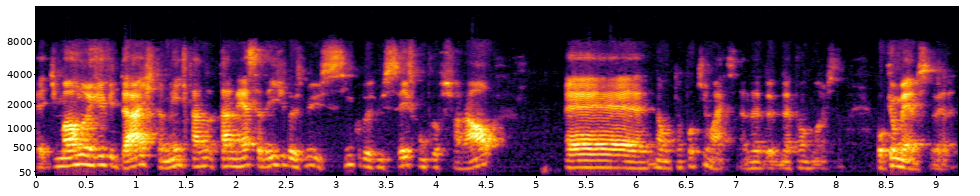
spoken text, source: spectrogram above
é, de maior longevidade também, que tá, tá nessa desde 2005, 2006 como profissional. É, não, tem um pouquinho mais, né? não é tão longe, um pouquinho menos, na verdade.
